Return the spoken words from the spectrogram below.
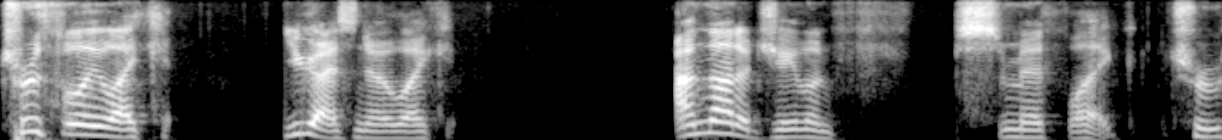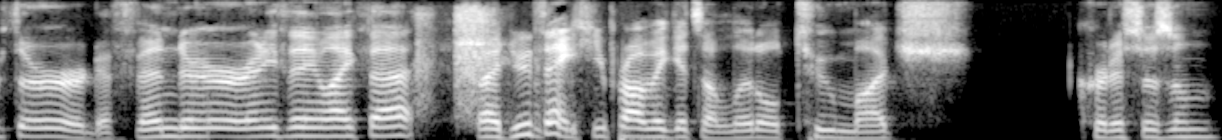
truthfully, like you guys know, like I'm not a Jaylon Smith like truther or defender or anything like that, but I do think he probably gets a little too much criticism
